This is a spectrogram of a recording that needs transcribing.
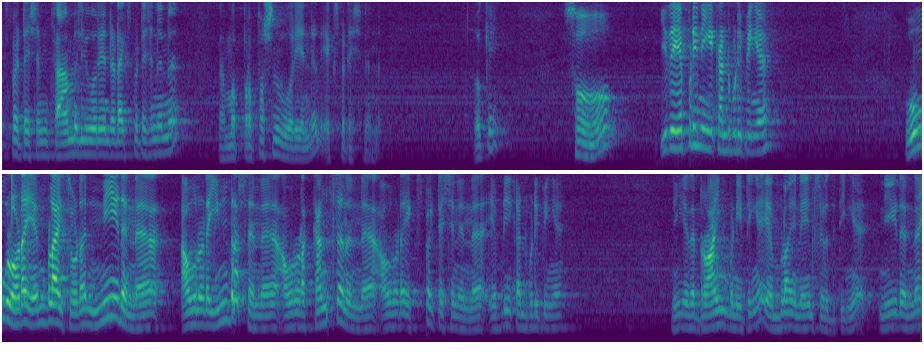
எக்ஸ்பெக்டேஷன் ஃபேமிலி ஓரியன்ட் எக்ஸ்பெக்டேஷன் என்ன? நம்ம ப்ரொஃபஷனல் ஓரியன்ட் எக்ஸ்பெக்டேஷன் என்ன? ஓகே ஸோ இதை எப்படி நீங்கள் கண்டுபிடிப்பீங்க? உங்களோட எம்ப்ளாயிஸோட நீட் என்ன? அவனோட இன்ட்ரெஸ்ட் என்ன? அவனோட கன்சர்ன் என்ன? அவனோட எக்ஸ்பெக்டேஷன் என்ன? எப்படி கண்டுபிடிப்பீங்க? நீங்கள் இதை ட்ராயிங் பண்ணிட்டீங்க எம்ப்ளாயி நேம்ஸ் எழுதிட்டீங்க நீட் என்ன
